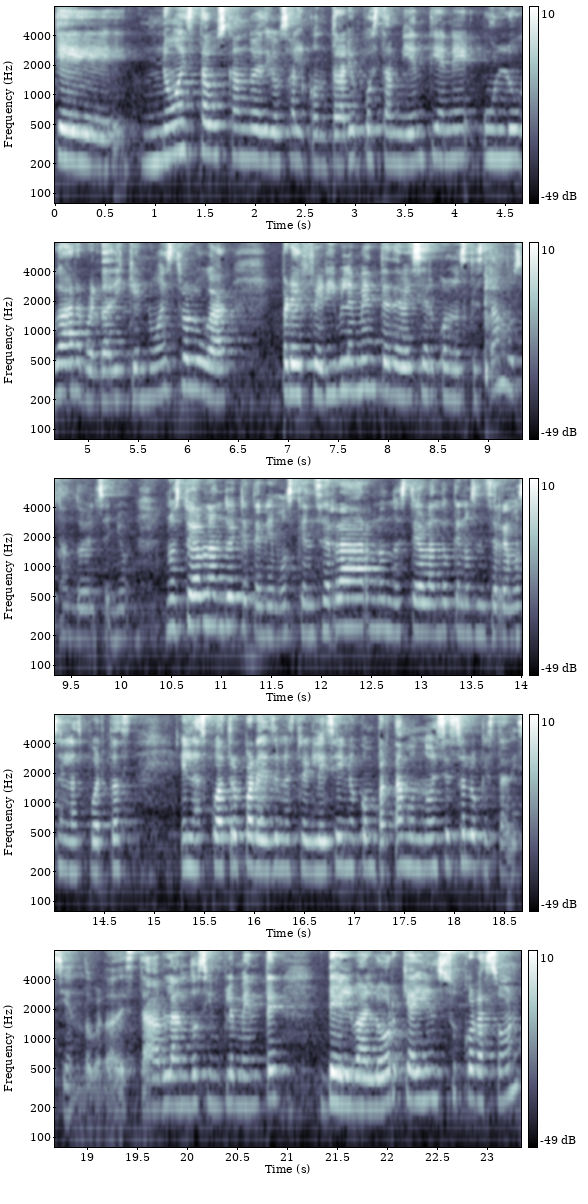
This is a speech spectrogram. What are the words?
que no está buscando de Dios, al contrario, pues también tiene un lugar, ¿verdad? Y que nuestro lugar preferiblemente debe ser con los que están buscando del Señor. No estoy hablando de que tenemos que encerrarnos, no estoy hablando que nos encerremos en las puertas, en las cuatro paredes de nuestra iglesia y no compartamos, no es eso lo que está diciendo, ¿verdad? Está hablando simplemente del valor que hay en su corazón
